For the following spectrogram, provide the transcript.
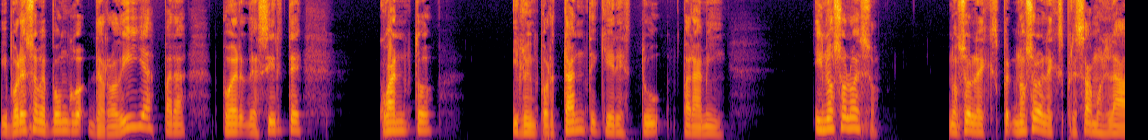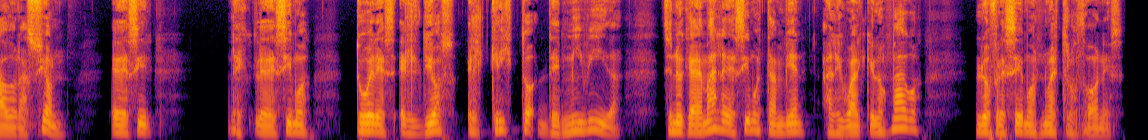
Y por eso me pongo de rodillas para poder decirte cuánto y lo importante que eres tú para mí. Y no solo eso, no solo, no solo le expresamos la adoración, es decir, le, le decimos, tú eres el Dios, el Cristo de mi vida, sino que además le decimos también, al igual que los magos, le ofrecemos nuestros dones.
